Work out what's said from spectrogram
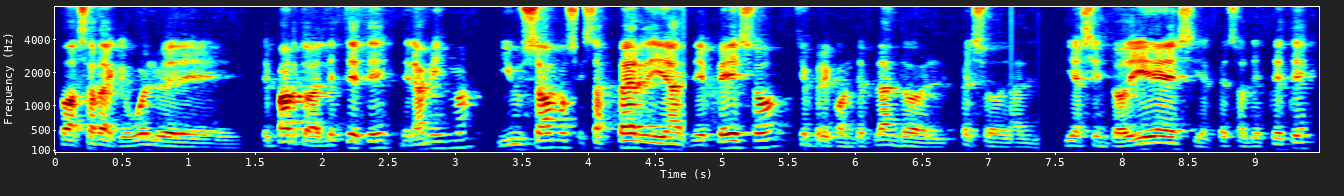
toda cerda que vuelve de, parto al destete de la misma y usamos esas pérdidas de peso, siempre contemplando el peso del día 110 y el peso al destete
